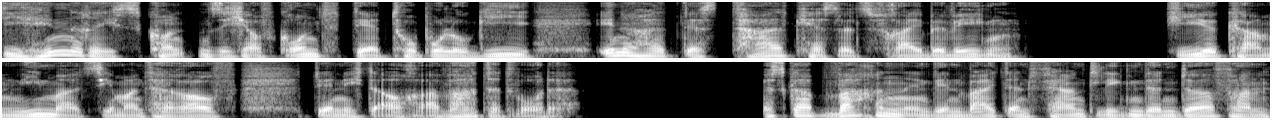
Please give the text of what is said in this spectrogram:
Die Hinrichs konnten sich aufgrund der Topologie innerhalb des Talkessels frei bewegen. Hier kam niemals jemand herauf, der nicht auch erwartet wurde. Es gab Wachen in den weit entfernt liegenden Dörfern,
